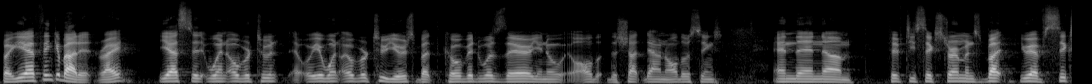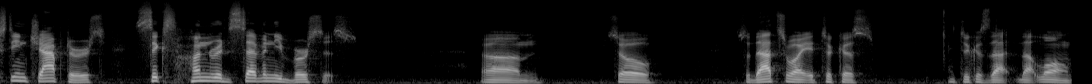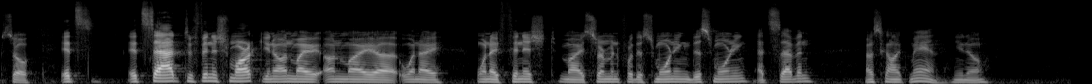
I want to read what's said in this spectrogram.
But yeah, think about it, right? Yes, it went over two, it went over two years, but COVID was there, you know, all the, the shutdown, all those things. And then um, 56 sermons, but you have 16 chapters, 670 verses. Um, so, so that's why it took us, it took us that, that long. So it's, it's sad to finish Mark, you know, on my, on my, uh, when I, when I finished my sermon for this morning, this morning at 7, I was kind of like, man, you know,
